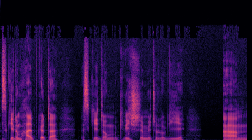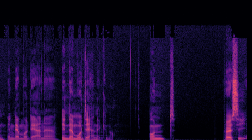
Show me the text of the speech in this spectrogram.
es geht um Halbgötter, es geht um griechische Mythologie ähm, In der Moderne. in der Moderne, genau. Und Percy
